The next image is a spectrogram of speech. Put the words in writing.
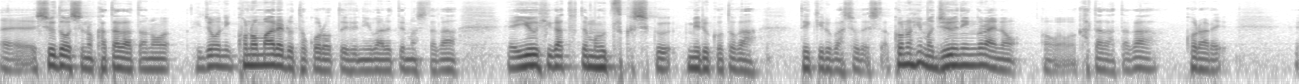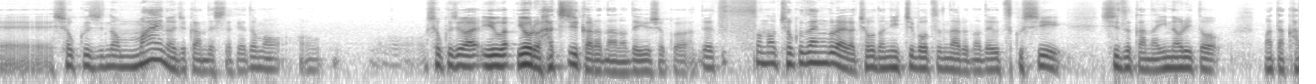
えー、修道士の方々の非常に好まれるところというふうに言われてましたが夕日がとても美しく見ることができる場所でした。この日も10人ぐらいの方々が来られ、えー、食事の前の時間でしたけれども食事は夜8時からなので夕食は。でその直前ぐらいがちょうど日没になるので美しい静かな祈りとまた語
